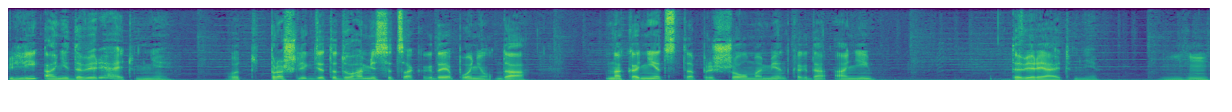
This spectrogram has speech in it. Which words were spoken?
ли они доверяют мне. Вот прошли где-то два месяца, когда я понял, да, наконец-то пришел момент, когда они доверяют мне. Угу.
